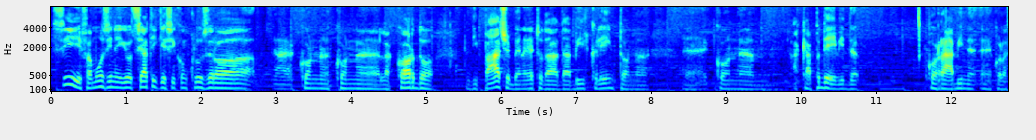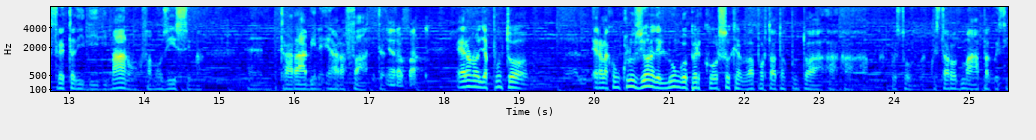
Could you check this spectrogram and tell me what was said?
Sì, i famosi negoziati che si conclusero eh, con, con, eh, l'accordo di pace benedetto da, da Bill Clinton eh, con, ehm, a Camp David, con Rabin, eh, con la stretta di, di- di mano famosissima eh, tra Rabin e Arafat. Era fatto. Erano gli appunto, era la conclusione del lungo percorso che aveva portato appunto a, a- a- questo- a questa roadmap, a questi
